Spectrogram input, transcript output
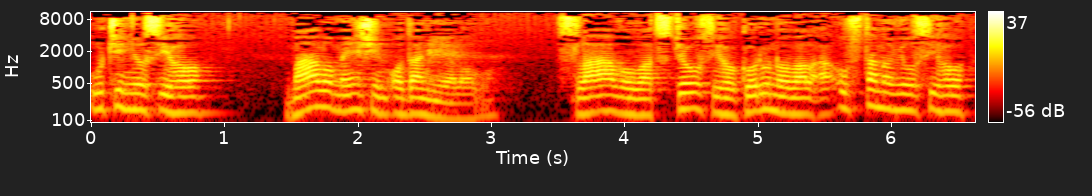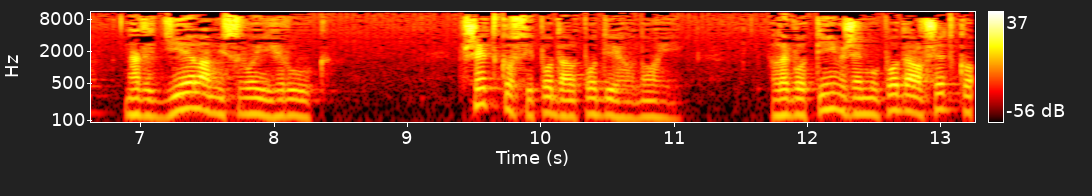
Učinil si ho málo menším od anielov slávou a cťou si ho korunoval a ustanovil si ho nad dielami svojich rúk. Všetko si podal pod jeho nohy, lebo tým, že mu podal všetko,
